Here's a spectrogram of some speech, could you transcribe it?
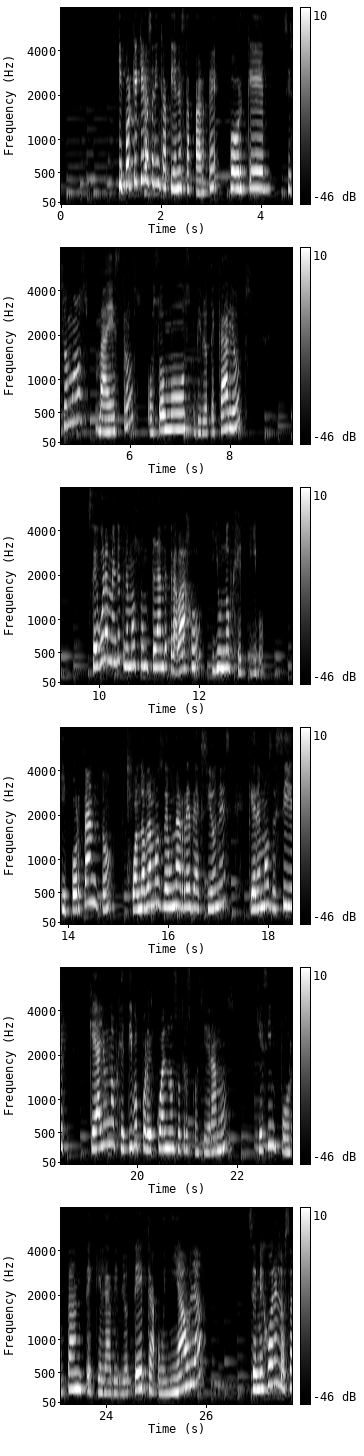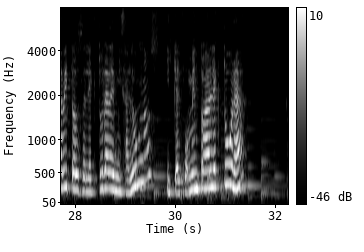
¿Y por qué quiero hacer hincapié en esta parte? Porque si somos maestros o somos bibliotecarios, seguramente tenemos un plan de trabajo y un objetivo. Y por tanto, cuando hablamos de una red de acciones, queremos decir que hay un objetivo por el cual nosotros consideramos que es importante que la biblioteca o en mi aula se mejoren los hábitos de lectura de mis alumnos y que el fomento a la lectura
